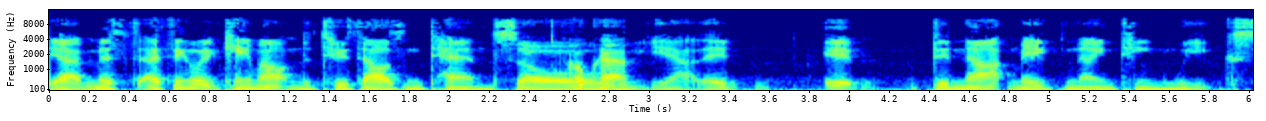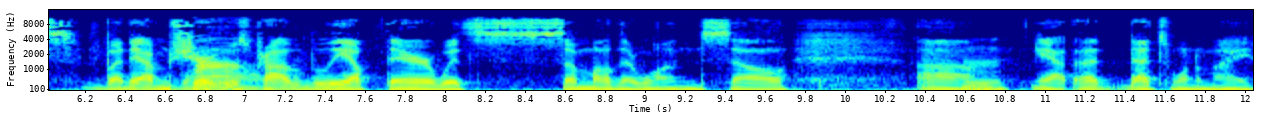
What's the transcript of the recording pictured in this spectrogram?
Yeah, it missed. I think it came out into 2010. So Okay. yeah, it it did not make 19 weeks, but I'm sure it was probably up there with some other ones. So um, Hmm. yeah, that, that's one of my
